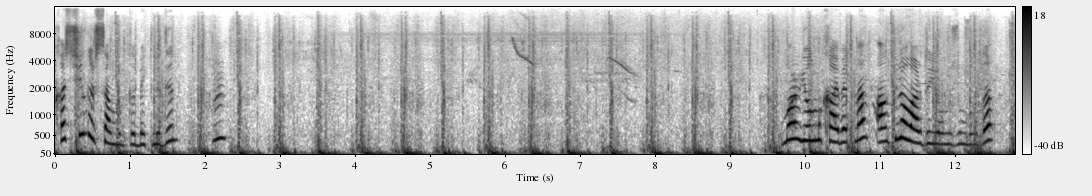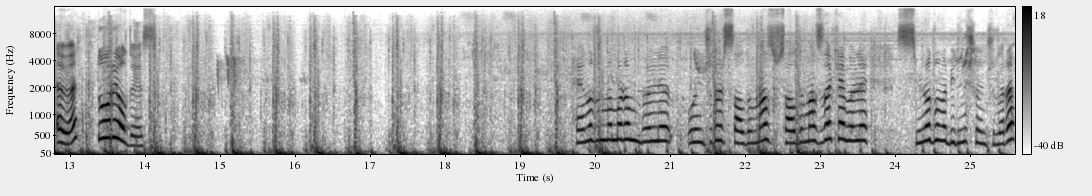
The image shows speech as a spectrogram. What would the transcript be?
Kaç yıldır sen burada bekledin? Hı? Umarım yolumu kaybetmem. Ankilo vardı yolumuzun burada. Evet, doğru yoldayız. Henad'ın umarım böyle oyuncular saldırmaz. Saldırmaz derken böyle Simladon'a binmiş oyunculara.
